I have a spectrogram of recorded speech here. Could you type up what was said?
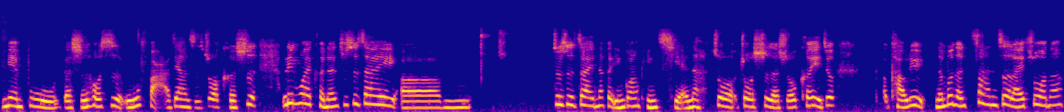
面部的时候是无法这样子做。可是另外可能就是在呃，就是在那个荧光屏前啊做做事的时候，可以就考虑能不能站着来做呢？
